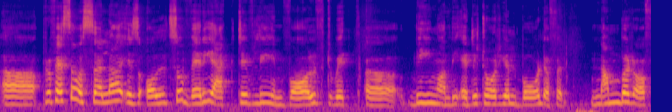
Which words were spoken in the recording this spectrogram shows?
Uh, Professor Osella is also very actively involved with uh, being on the editorial board of a number of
